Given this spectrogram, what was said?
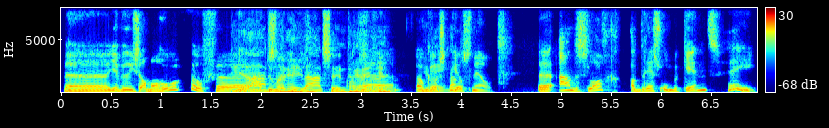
Eh, jij wil je ze allemaal horen? Of, eh, Ja, laatste, doe maar die laatste in het Eh. Oké, heel snel. Eh, aan de slag, adres onbekend. Hey.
